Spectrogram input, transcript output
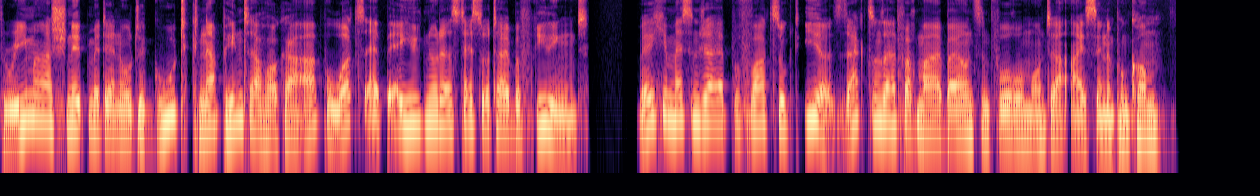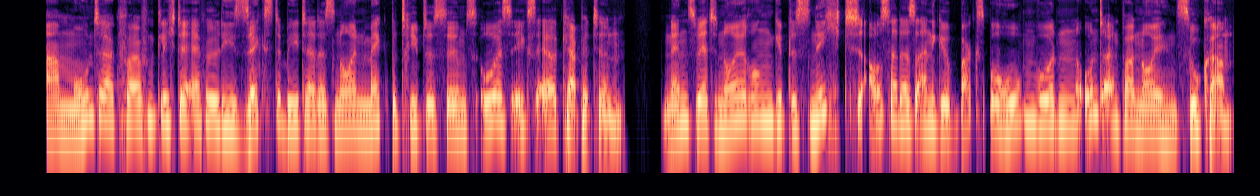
Threema schnitt mit der Note gut knapp hinter Hocker ab, WhatsApp erhielt nur das Testurteil befriedigend. Welche Messenger-App bevorzugt ihr? Sagt uns einfach mal bei uns im Forum unter iCine.com. Am Montag veröffentlichte Apple die sechste Beta des neuen Mac-Betriebssystems OS X El Capitan. Nennenswerte Neuerungen gibt es nicht, außer dass einige Bugs behoben wurden und ein paar neue hinzukamen.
